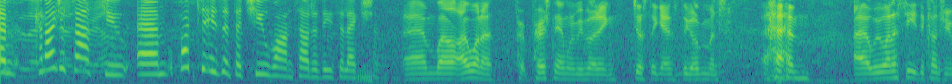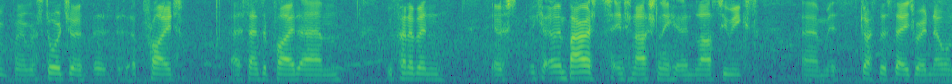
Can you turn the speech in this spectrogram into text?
Um, can I just ask you, um, what is it that you want out of these elections? Um, well, I want to personally, I'm going to be voting just against the government. Um, uh, we want to see the country restored to a, a, pride, a sense of pride. Um, we've kind of been you know, embarrassed internationally in the last few weeks. Um, it's got to the stage where no one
